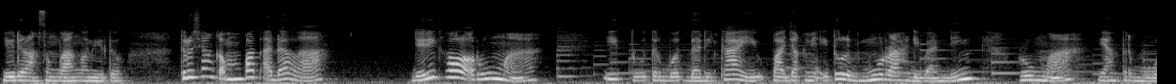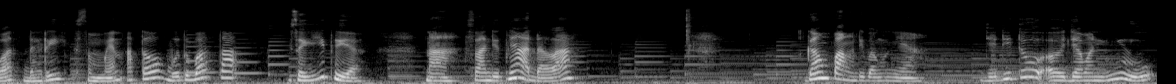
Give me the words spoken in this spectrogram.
ya udah langsung bangun gitu. Terus yang keempat adalah jadi kalau rumah itu terbuat dari kayu, pajaknya itu lebih murah dibanding rumah yang terbuat dari semen atau batu bata. Bisa gitu ya. Nah, selanjutnya adalah gampang dibangunnya. Jadi tuh e, zaman dulu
